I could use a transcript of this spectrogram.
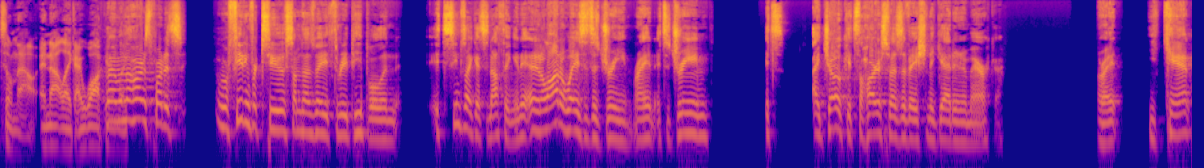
till now, and not like I walk. I mean, like, the hardest part is we're feeding for two, sometimes maybe three people, and it seems like it's nothing. And in a lot of ways, it's a dream, right? It's a dream. It's I joke, it's the hardest reservation to get in America. All right, you can't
